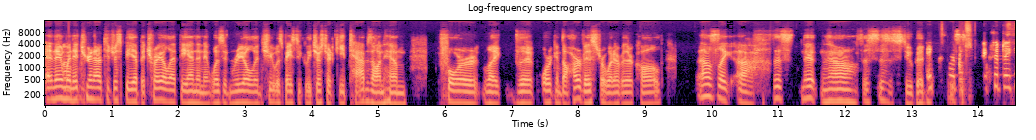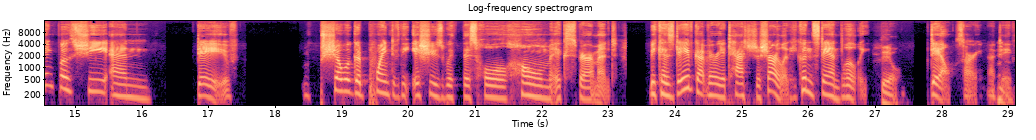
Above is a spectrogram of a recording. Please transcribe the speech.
And then when it turned out to just be a betrayal at the end and it wasn't real, and she was basically just there to keep tabs on him for like the organ, the harvest or whatever they're called. I was like, ah, this, it, no, this, this is stupid. Except, except I think both she and Dave show a good point of the issues with this whole home experiment because Dave got very attached to Charlotte. He couldn't stand Lily. Dale. Dale, sorry, not Mm, Dave.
